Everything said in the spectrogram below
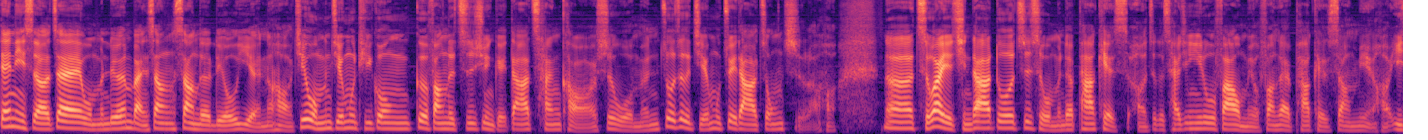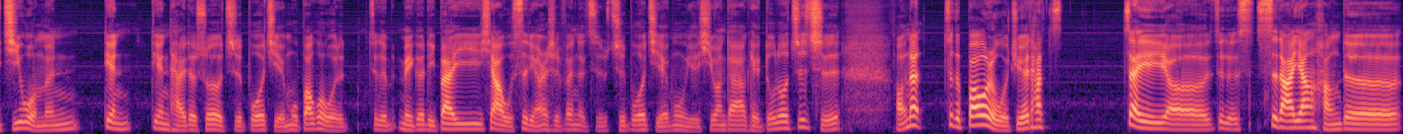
Dennis 啊，在我们留言板上上的留言哈，其实我们节目提供各方的资讯给大家参考，是我们做这个节目最大的宗旨了哈。那此外也请大家多支持我们的 Pockets 啊，这个财经一路发我们有放在 Pockets 上面哈，以及我们电电台的所有直播节目，包括我这个每个礼拜一下午四点二十分的直直播节目，也希望大家可以多多支持。好，那这个鲍尔，我觉得他。在呃这个四大央行的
